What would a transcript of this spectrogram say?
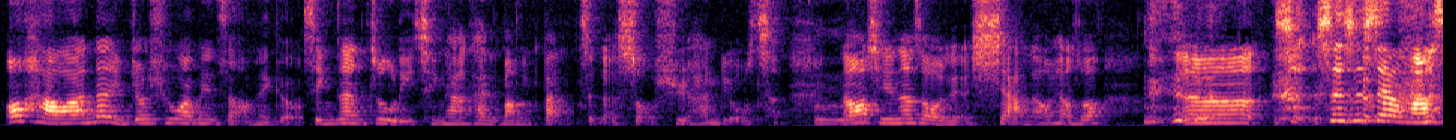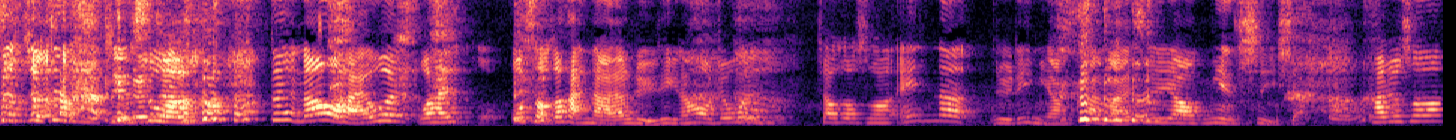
哦好啊，那你就去外面找那个行政助理，请他开始帮你办整个手续和流程。然后其实那时候我有点吓，然后我想说嗯 是是是这样吗？是就这样子结束了？对，然后我还问我还我手中还拿了履历，然后我就问。教授说：“哎，那履历你要看吗？还是要面试一下？” 他就说：“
